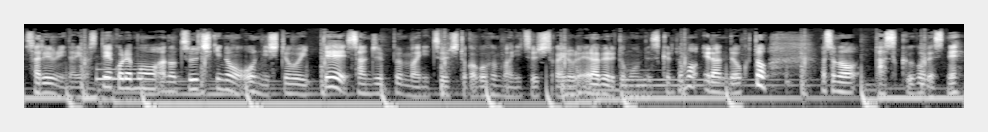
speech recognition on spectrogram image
されるようになります。で、これもあの通知機能をオンにしておいて、30分前に通知とか5分前に通知とかいろいろ選べると思うんですけれども、選んでおくと、そのタスク後ですね、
